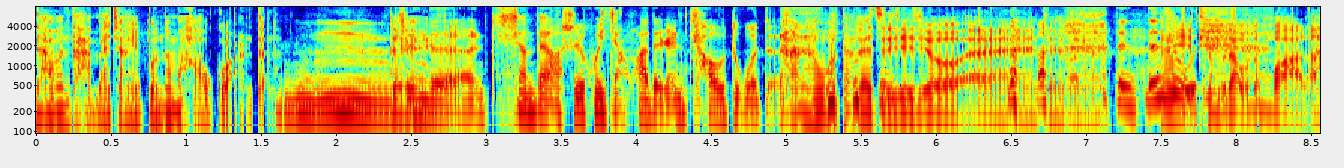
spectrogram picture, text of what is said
台湾坦白讲也不那么好管的。嗯，真的，像戴老师会讲话的人超多的。反 正我大概直接就哎，对对，但但是我听不到我的话了。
